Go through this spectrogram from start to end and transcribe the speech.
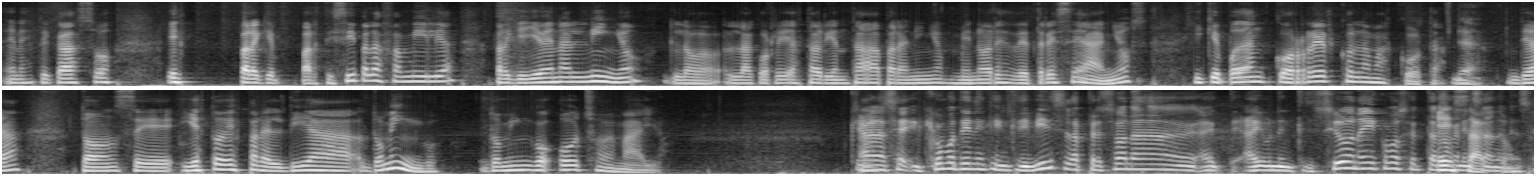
En este caso es para que participe la familia, para que lleven al niño. la corrida está orientada para niños menores de 13 años y que puedan correr con la mascota. ¿Ya? Entonces, y esto es para el día domingo, domingo 8 de mayo. ¿Qué van a hacer? ¿Y cómo tienen que inscribirse las personas? ¿Hay, una inscripción ahí? ¿Cómo se está organizando eso?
